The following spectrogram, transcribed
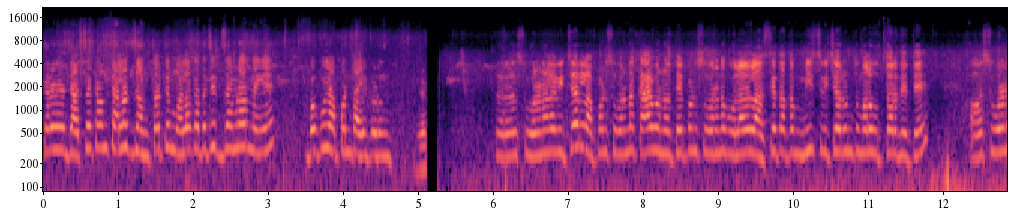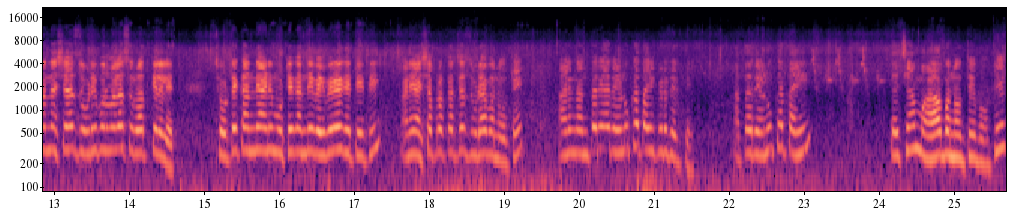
कारण ज्याचं काम त्यालाच जमतं ते मला कदाचित जमणार नाहीये. बघूया आपण ताईकडून. तर सुवर्णाला विचारलं आपण सुवर्ण काय बनवते? पण सुवर्ण बोलायला लाजते आता मीच विचारून तुम्हाला उत्तर देते. सुवर्ण अशा जोडी बनवायला सुरुवात केलेले आहेत. छोटे कांदे आणि मोठे कांदे वेगवेगळे घेते ती आणि अशा प्रकारच्या जुड्या बनवते. आणि नंतर या रेणुका ताईकडे देते. आता रेणुका ताई त्याच्या माळा बनवते बहुतेक.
